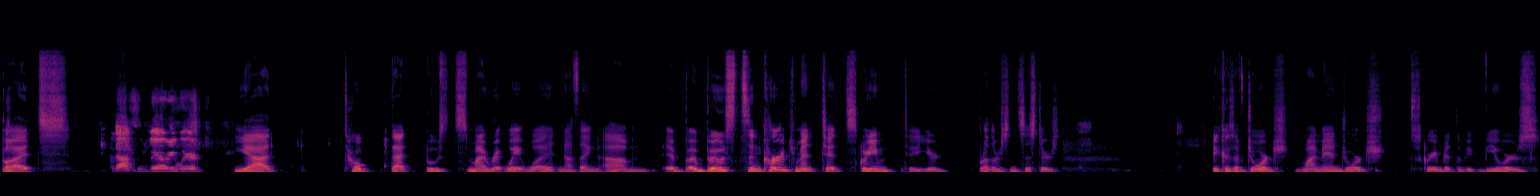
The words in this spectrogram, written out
but That's very weird. yeah, hope that boosts my ri- wait what nothing um it b- boosts encouragement to scream to your brothers and sisters because of george my man george screamed at the v- viewers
